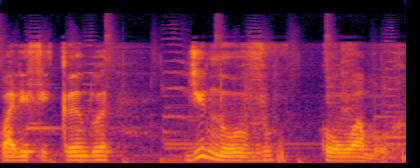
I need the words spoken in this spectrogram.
qualificando-a de novo com o amor.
